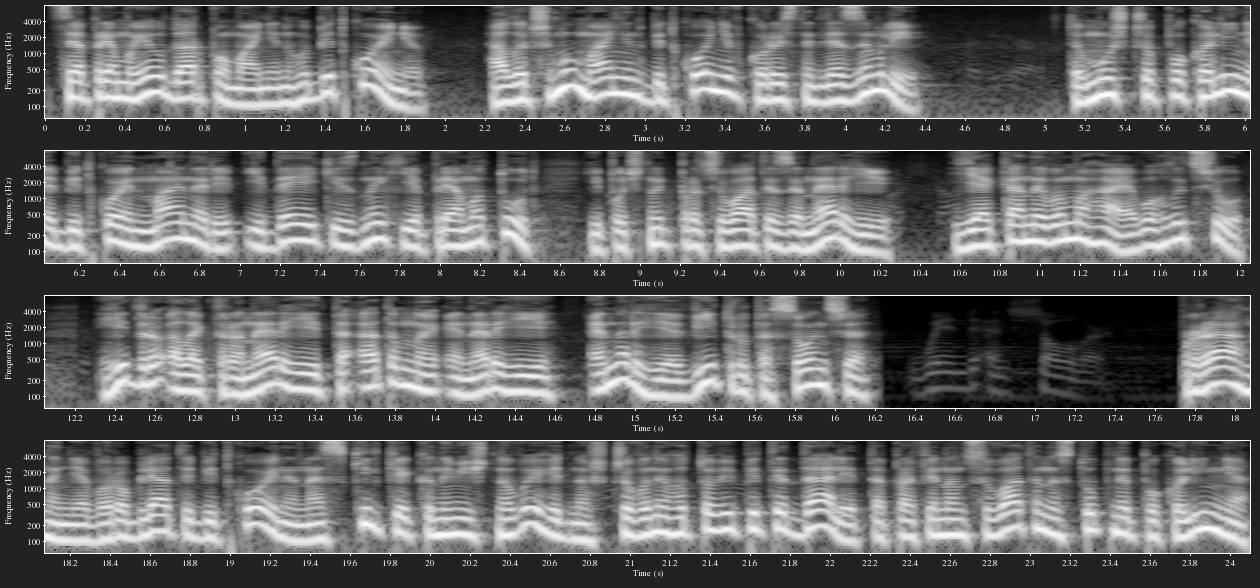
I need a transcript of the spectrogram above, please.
Це прямий удар по майнінгу біткоїнів. Але чому майнінг біткоїнів корисний для землі? Тому що покоління біткоін-майнерів і деякі з них є прямо тут і почнуть працювати з енергією, яка не вимагає вуглецю, гідроелектроенергії та атомної енергії, енергія вітру та сонця. Прагнення виробляти біткоїни наскільки економічно вигідно, що вони готові піти далі та профінансувати наступне покоління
